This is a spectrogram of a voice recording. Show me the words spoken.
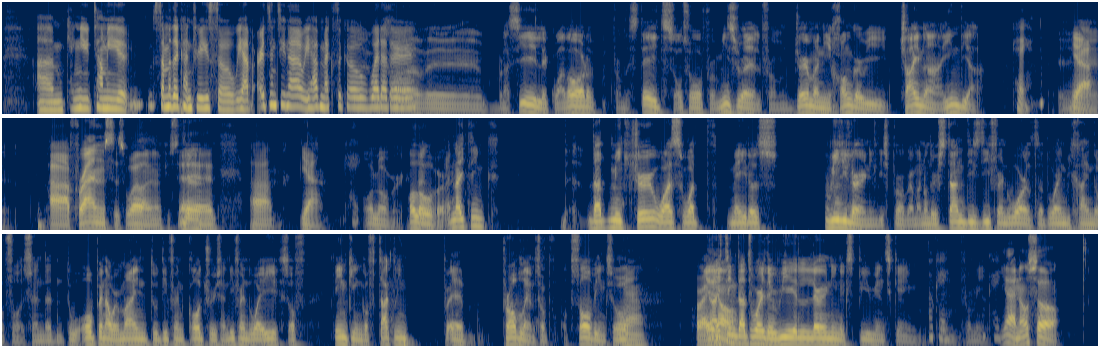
um, can you tell me uh, some of the countries? So we have Argentina, we have Mexico. Yeah, What we other? have, uh, Brazil, Ecuador, from the States, also from Israel, from Germany, Hungary, China, India. Okay, Yeah. uh, Uh, France as well. I don't know if you Yeah. said. Uh, yeah, okay, all over. all And- over. And I think th- that mixture was what made us really learn in this program and understand these different worlds that weren't behind of us and that to open our mind to different cultures and different ways of thinking of tackling uh, problems of, of solving so yeah. Or I I, think that's where the real learning experience came Okay. from, from me okay. Yeah, and also,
